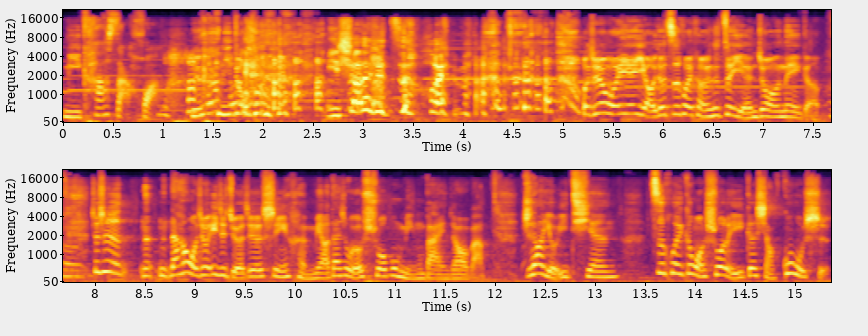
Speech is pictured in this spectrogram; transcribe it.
米卡撒话，你懂吗？你说的是智慧吗？我觉得我也有，就智慧可能是最严重的那个。就是，然后我就一直觉得这个事情很妙，但是我又说不明白，你知道吧？直到有一天，智慧跟我说了一个小故事。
